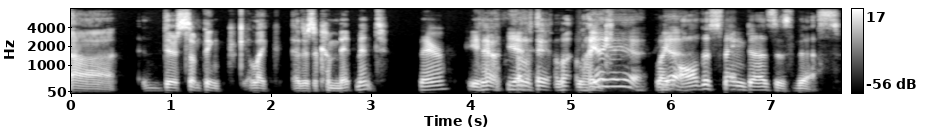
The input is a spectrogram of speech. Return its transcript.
uh, there's something like there's a commitment there. You know, yeah, like, yeah, yeah, yeah. Like yeah. all this thing does is this,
